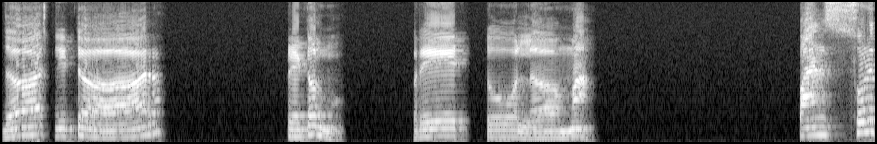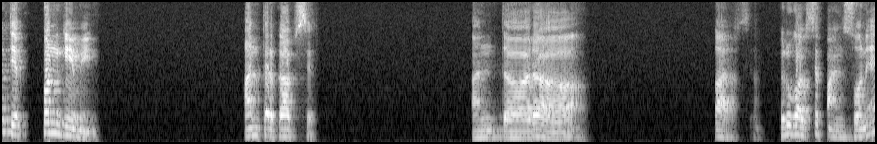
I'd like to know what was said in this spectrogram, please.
દસ લીટર પેટ્રોલમાં પેટ્રોલમાં પાંચસો ને ત્રેપન કિમી. અંતર કાપશે અંતર કાપશે કેટલું કાપશે પાંચસો ને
